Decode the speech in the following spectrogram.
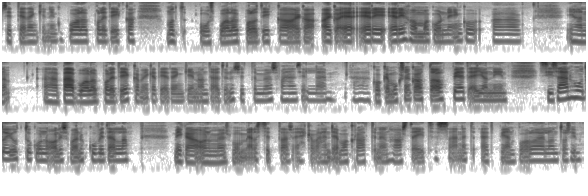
sitten tietenkin niin kuin puoluepolitiikka, mutta uusi puoluepolitiikka on aika, aika e-, eri, eri homma kuin, niin kuin äh, ihan pääpuoluepolitiikka, mikä tietenkin on täytynyt sitten myös vähän silleen, ää, kokemuksen kautta oppia, että ei ole niin sisäänhuutojuttu kuin olisi voinut kuvitella, mikä on myös mun mielestä sitten taas ehkä vähän demokraattinen haaste itsessään, että, että pienpuolueilla on tosi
